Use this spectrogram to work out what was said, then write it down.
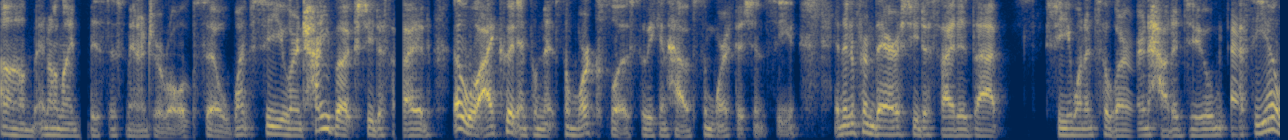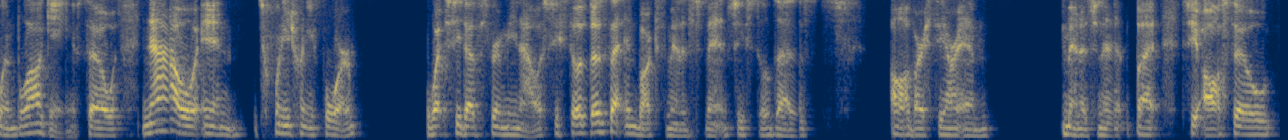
um, an online business manager role. So once she learned Honeybook, she decided, oh, well, I could implement some workflows so we can have some more efficiency. And then from there, she decided that she wanted to learn how to do SEO and blogging. So now in 2024, what she does for me now is she still does that inbox management and she still does all of our CRM management, but she also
